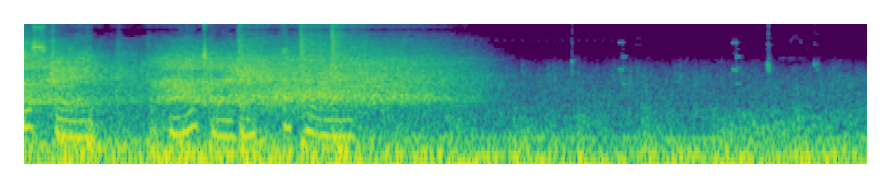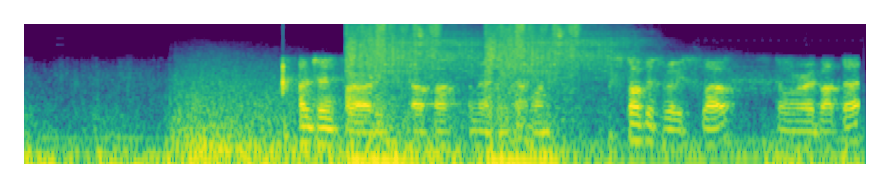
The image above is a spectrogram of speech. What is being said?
destroyed. New target acquired. I'm doing priority Alpha. I'm gonna take that one. Stock is really slow. Don't worry about that.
